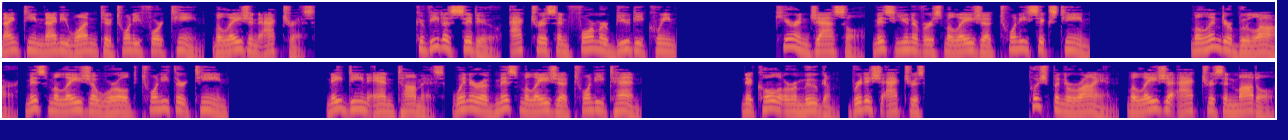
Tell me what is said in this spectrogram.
(1991–2014), Malaysian actress. Kavita Sidhu, actress and former beauty queen. Kiran Jassal, Miss Universe Malaysia 2016. Melinder Bhullar, Miss Malaysia World 2013 Nadine Ann Thomas, winner of Miss Malaysia 2010 Nicole Arumugam, British actress. Pushpa Narayan, Malaysia actress and model.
